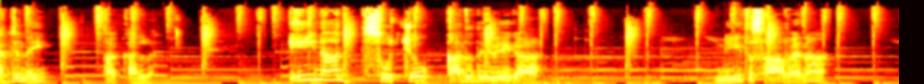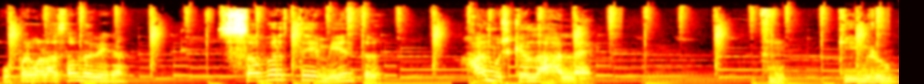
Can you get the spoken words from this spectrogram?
ਅੱਜ ਨਹੀਂ ਤਾਂ ਕੱਲ ਇਹ ਨਾ ਸੋਚੋ ਕਦ ਦੇਵੇਗਾ। ਨੀਤ ਸਾਫ਼ ਹੈ ਨਾ, ਉੱਪਰ ਵਾਲਾ ਸਭ ਦੇਵੇਗਾ। ਸਬਰ ਤੇ ਮਿਹਨਤ ਹਰ ਮੁਸ਼ਕਿਲ ਦਾ ਹੱਲ ਹੈ। ਕੀ ਮਿਲੂ?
